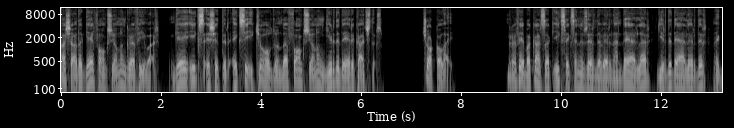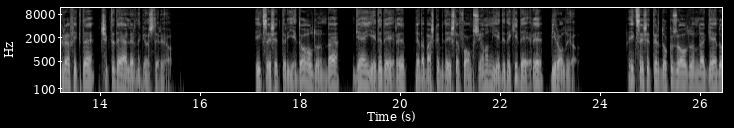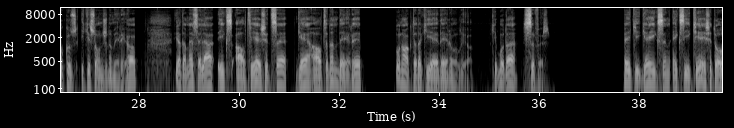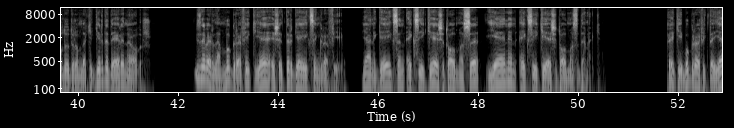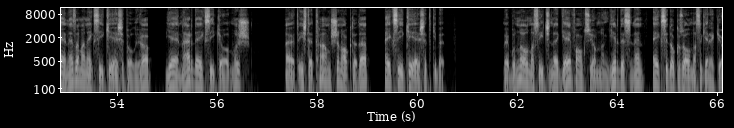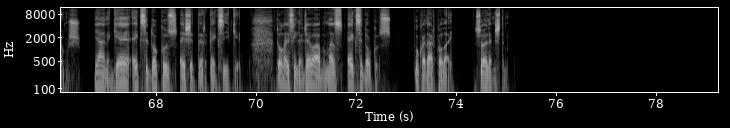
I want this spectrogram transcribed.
Aşağıda g fonksiyonunun grafiği var. gx eşittir eksi 2 olduğunda fonksiyonun girdi değeri kaçtır? Çok kolay. Grafiğe bakarsak, x ekseni üzerinde verilen değerler, girdi değerleridir ve grafikte çıktı değerlerini gösteriyor. x eşittir 7 olduğunda, g 7 değeri ya da başka bir deyişle fonksiyonun 7'deki değeri 1 oluyor. x eşittir 9 olduğunda g 9 2 sonucunu veriyor. Ya da mesela x 6'ya eşitse, g 6'nın değeri bu noktadaki y değeri oluyor. Ki bu da 0. Peki, gx'in eksi 2'ye eşit olduğu durumdaki girdi değeri ne olur? Bize verilen bu grafik, y eşittir gx'in grafiği. Yani gx'in eksi 2'ye eşit olması, y'nin eksi 2'ye eşit olması demek. Peki, bu grafikte y ne zaman eksi 2'ye eşit oluyor? y nerede eksi 2 olmuş? Evet, işte tam şu noktada eksi 2'ye eşit gibi. Ve bunun olması için de g fonksiyonunun girdisinin eksi 9 olması gerekiyormuş. Yani g eksi 9 eşittir eksi 2. Dolayısıyla cevabımız eksi 9. Bu kadar kolay. Söylemiştim.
